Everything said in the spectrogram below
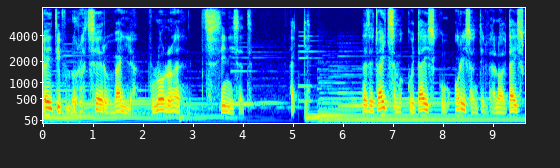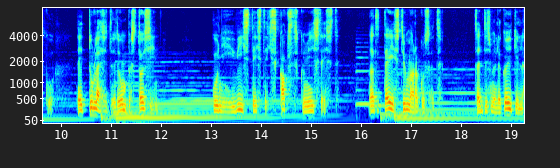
veidi fluoretseeruv välja, fluorestsinised äkki. Need olid väiksemad kui täiskuu, horisondil veel olev täiskuu. Neid tulesid oli umbes tosin, kuni viisteist ehk siis kaksteist kuni viisteist. Nad olid täiesti ümmargused. see andis meile kõigile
